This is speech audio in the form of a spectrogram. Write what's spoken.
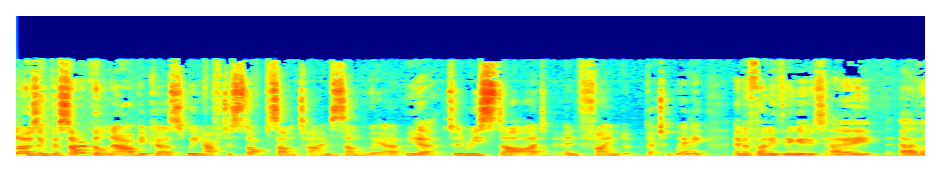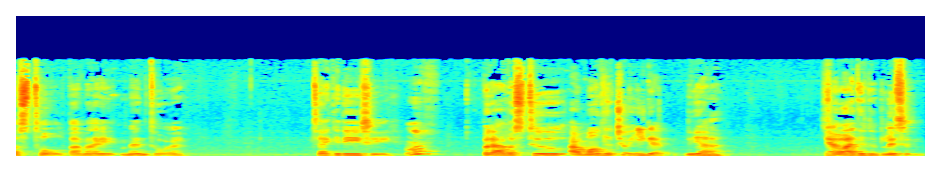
closing the circle now because we have to stop sometimes somewhere Yeah, to restart and find a better way. and the funny thing is, I I was told by my mentor, take it easy, mm. but I was too. I wanted Too eager. Yeah. Mm. So Yeah. I didn't listen,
